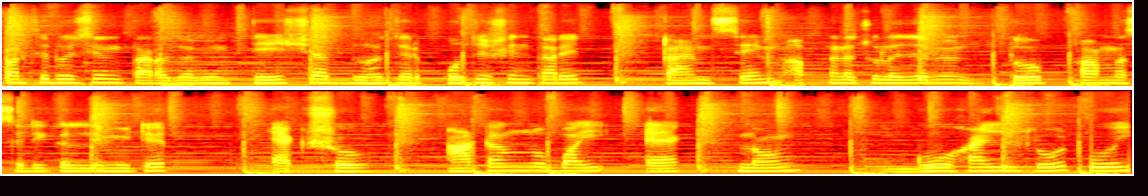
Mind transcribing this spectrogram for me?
প্রার্থী রয়েছেন, তারা যাবেন তেইশ সাত দু হাজার পঁচিশের তারিখ টাইম সেম, আপনারা চলে যাবেন গ্লোব ফার্মাসিউটিক্যাল লিমিটেড, একশো আটান্ন বাই এক নং গোহাইল রোড ওই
